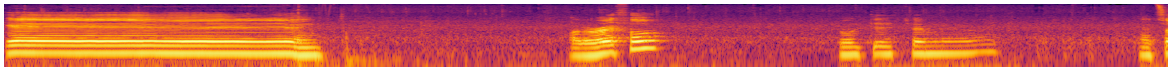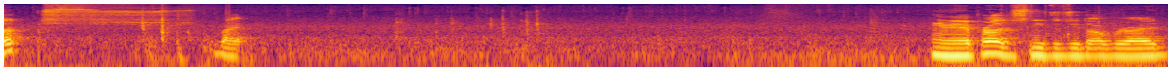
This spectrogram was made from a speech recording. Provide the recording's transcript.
Yay! Auto rifle? Terminal. That sucks. Bye. Anyway, I probably just need to do the override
